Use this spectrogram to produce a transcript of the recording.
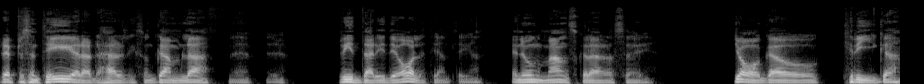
representerar det här liksom gamla eh, riddaridealet egentligen. En ung man ska lära sig jaga och kriga.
